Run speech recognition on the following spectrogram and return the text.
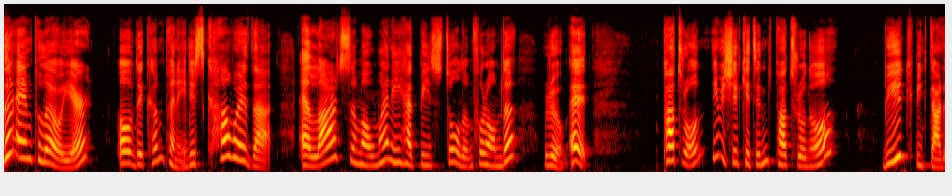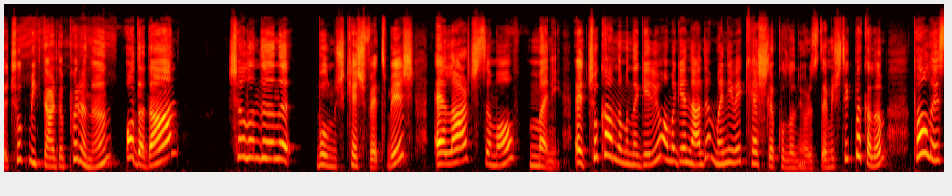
The employer of the company discovered that a large sum of money had been stolen from the room. Evet. Patron, değil mi? Şirketin patronu büyük miktarda, çok miktarda paranın odadan çalındığını bulmuş, keşfetmiş. A large sum of money. Evet çok anlamına geliyor ama genelde money ve cash ile kullanıyoruz demiştik. Bakalım. Police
